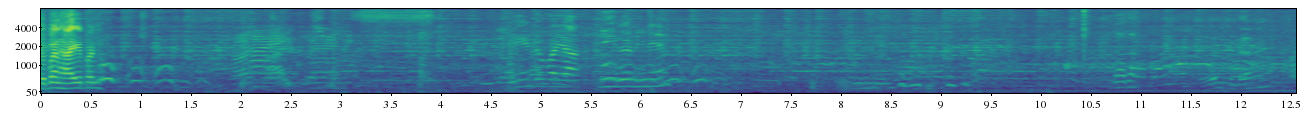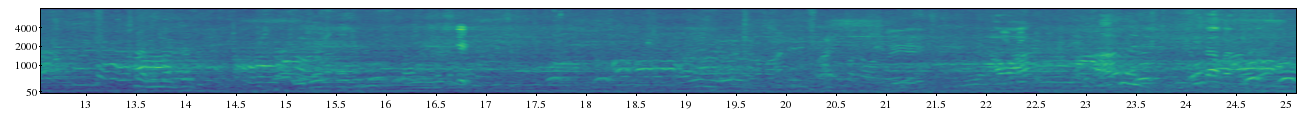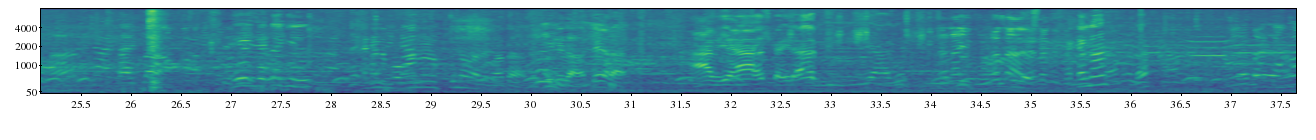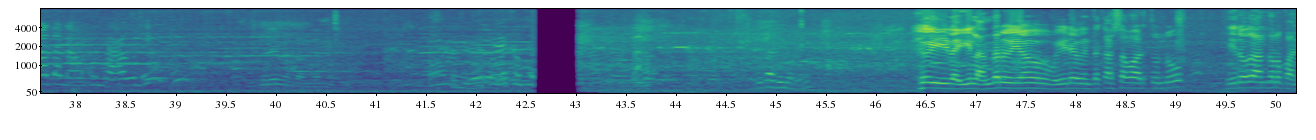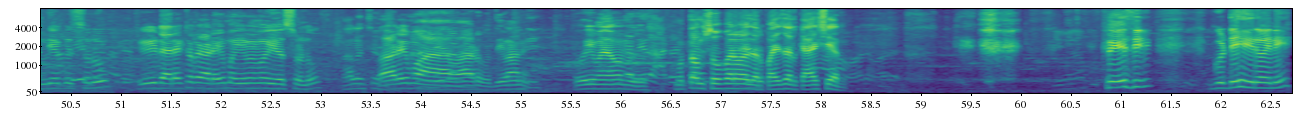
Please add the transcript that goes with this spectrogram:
చెప్పండి హాయ్ చెప్పండి ఏంటో భయ్యా హీరో అంతే కదా? ఎక్కడన్నా తర్వాత నవ్వుకుని రాగుండి వీళ్ళ వీళ్ళందరూ ఏమో వీడియో ఇంత కష్టపడుతుండు. హీరో అంతా పని చేపిస్తున్నారు ఈ డైరెక్టర్ గాడేమో ఏమేమో చేస్తుండు. వాడేమో వాడు దివాని. మొత్తం సూపర్వైజర్ పైసలు క్యాషియర్. క్రేజీ గుడ్డి హీరోయిన్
